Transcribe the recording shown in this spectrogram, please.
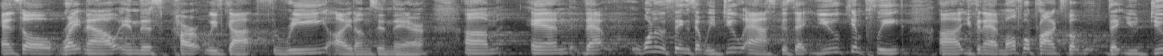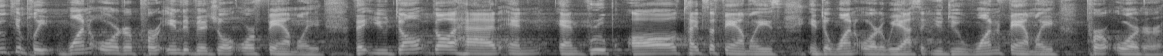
And so, right now in this cart, we've got three items in there. Um, and that one of the things that we do ask is that you complete, uh, you can add multiple products, but that you do complete one order per individual or family. That you don't go ahead and, and group all types of families into one order. We ask that you do one family per order.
